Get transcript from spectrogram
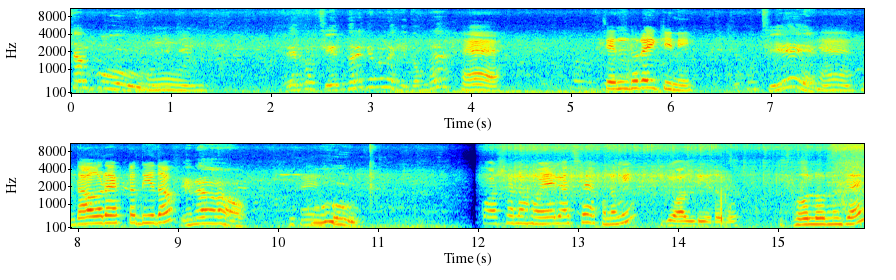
শ্যাম্পু! হুম। এরকম চেন ধরে কেন নাকি তোমরা? হ্যাঁ। চেন ধরেই কিনি। হ্যাঁ। দাও ওরা একটা দিয়ে দাও। হ্যাঁ। কষানো হয়ে গেছে এখন আমি জল দিয়ে দেবো। ঝোল অনুযায়ী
